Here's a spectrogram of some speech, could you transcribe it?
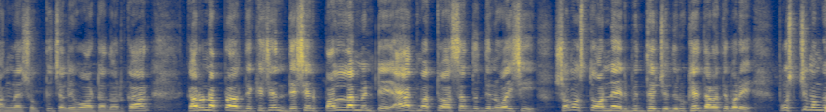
বাংলায় শক্তিশালী হওয়াটা দরকার। কারণ আপনারা দেখেছেন, দেশের পার্লামেন্টে একমাত্র আসাদুদ্দিন ওয়াইসি সমস্ত অন্যায়ের বিরুদ্ধে যদি রুখে দাঁড়াতে পারে, পশ্চিমবঙ্গ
